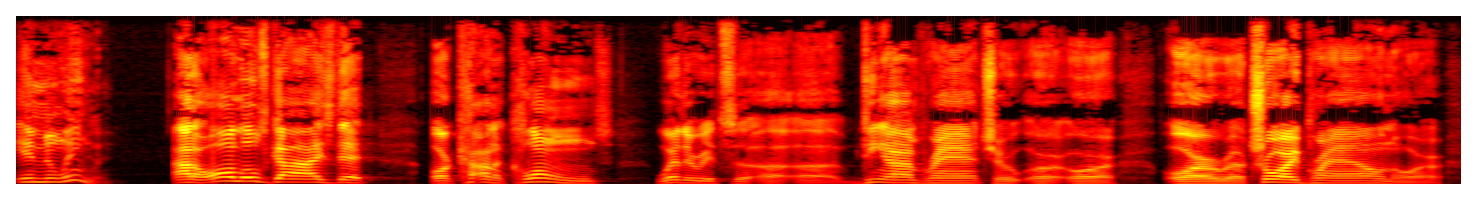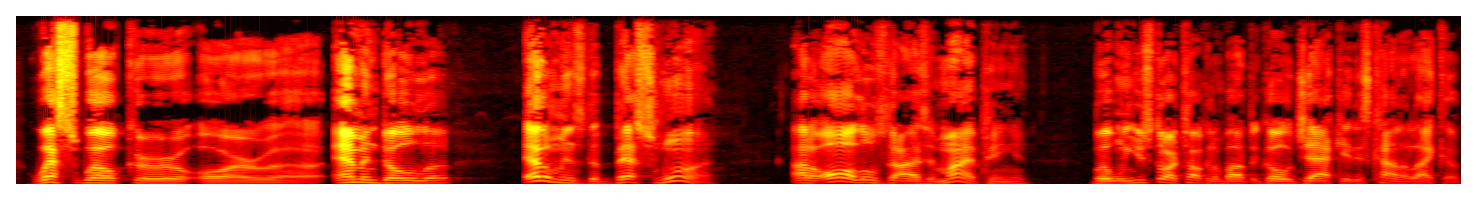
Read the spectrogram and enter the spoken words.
in New England. Out of all those guys that are kind of clones, whether it's a, a, a Deion Branch or or or, or uh, Troy Brown or Wes Welker or uh, Amendola, Edelman's the best one out of all those guys, in my opinion. But when you start talking about the gold jacket, it's kind of like a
